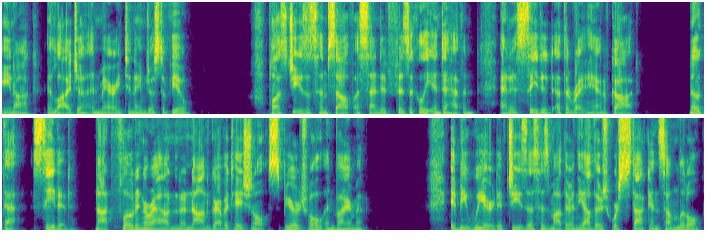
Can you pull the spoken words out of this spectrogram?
Enoch, Elijah, and Mary, to name just a few. Plus, Jesus himself ascended physically into heaven and is seated at the right hand of God. Note that, seated, not floating around in a non gravitational spiritual environment. It'd be weird if Jesus, his mother, and the others were stuck in some little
